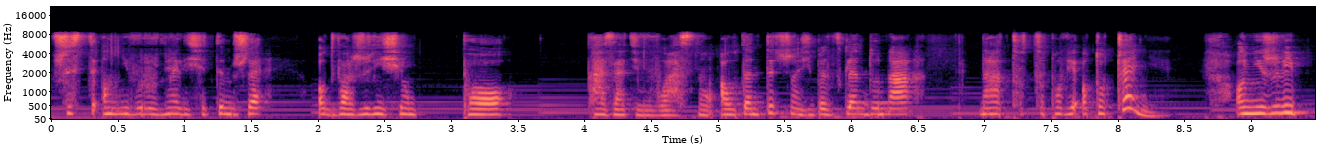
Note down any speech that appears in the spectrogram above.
wszyscy oni wyróżniali się tym, że odważyli się po kazać własną autentyczność bez względu na, na to, co powie otoczenie. Oni żyli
